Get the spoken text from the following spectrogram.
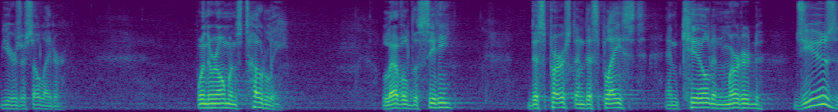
years or so later when the Romans totally leveled the city dispersed and displaced and killed and murdered Jews.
